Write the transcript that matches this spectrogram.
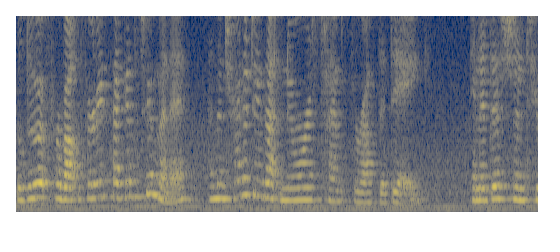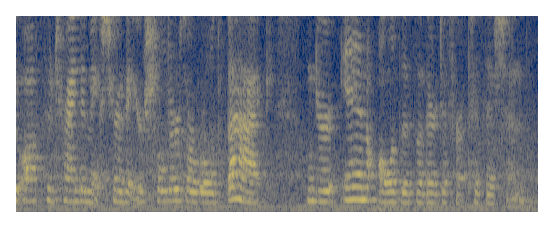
You'll do it for about 30 seconds to a minute, and then try to do that numerous times throughout the day. In addition to also trying to make sure that your shoulders are rolled back when you're in all of those other different positions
